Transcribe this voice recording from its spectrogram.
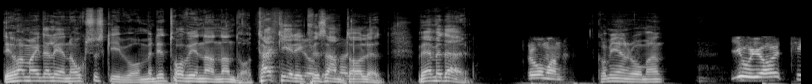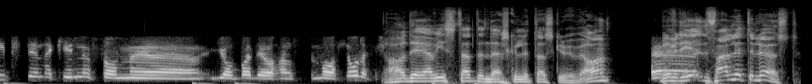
det har Magdalena också skrivit om, men det tar vi en annan dag. Tack Erik för samtalet. Vem är där? Roman. Kom igen Roman. Jo, jag har ett tips till den där killen som eh, jobbade och hans matlåda försvann. Ja, det, jag visste att den där skulle ta skruv. Ja, men Eh. det, fallet är löst.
